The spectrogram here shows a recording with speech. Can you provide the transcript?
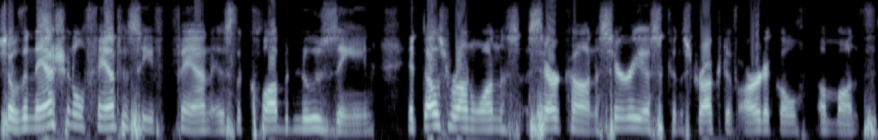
So the National Fantasy Fan is the club news zine. It does run one Sercon, a serious constructive article a month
